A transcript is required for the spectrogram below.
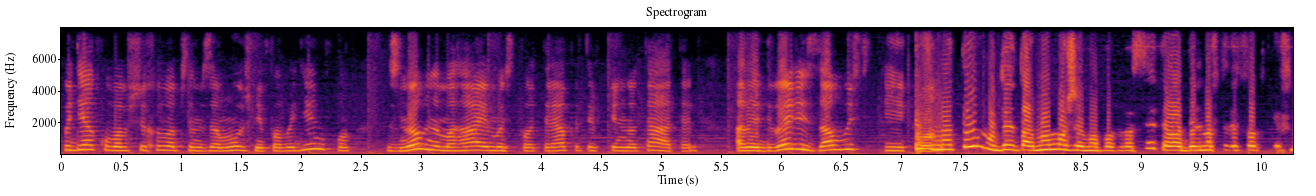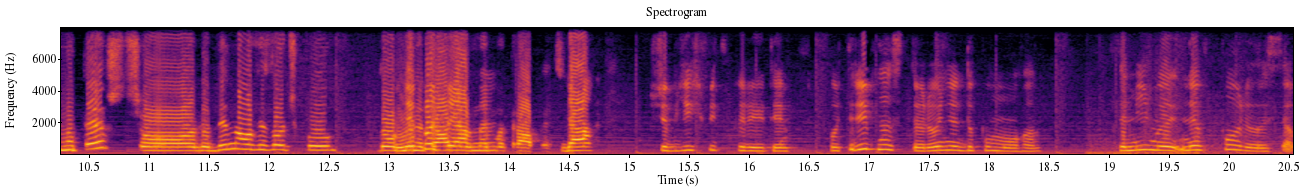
Подякувавши хлопцям за мужню поведінку, знов намагаємось потрапити в кінотеатр, але двері завузькі. На тему, де так ми можемо попросити, але 90% на те, що людина у візочку до кінотеатру не потрапить. Да, щоб їх відкрити, потрібна стороння допомога. Самі ми не впоралися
